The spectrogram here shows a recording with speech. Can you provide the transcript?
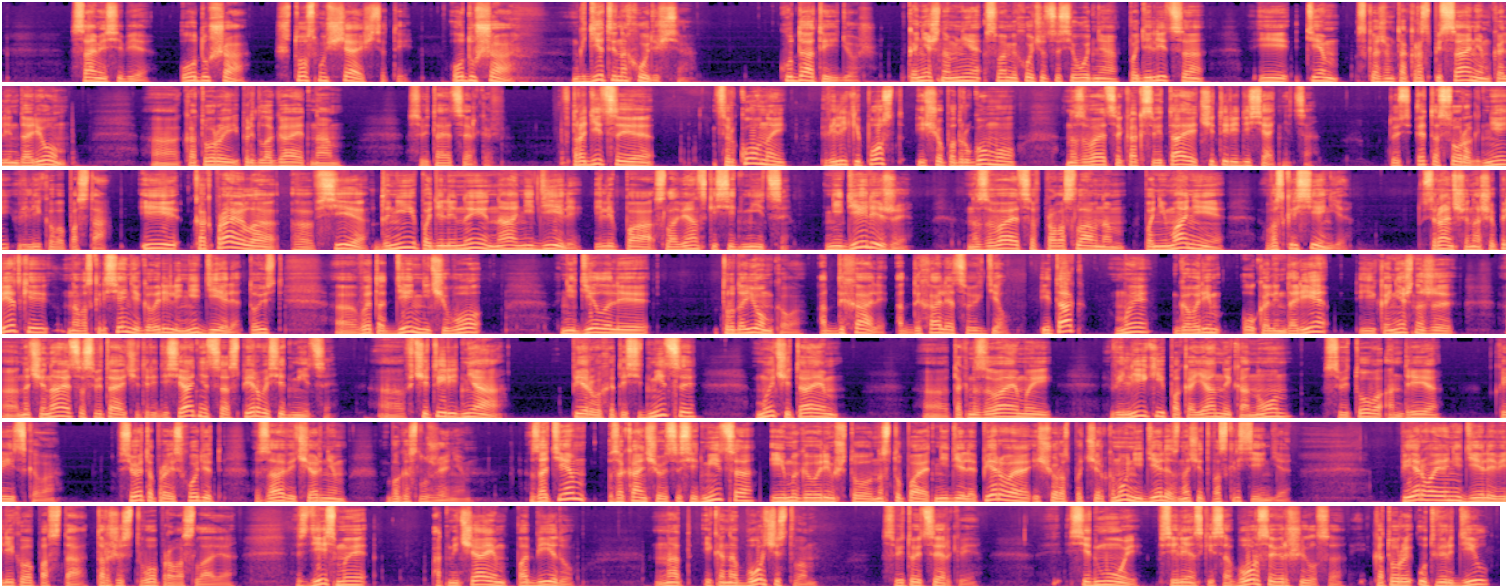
сами себе, о душа, что смущаешься ты? О, душа, где ты находишься? Куда ты идешь? Конечно, мне с вами хочется сегодня поделиться и тем, скажем так, расписанием, календарем, а, который предлагает нам Святая Церковь. В традиции церковной Великий пост еще по-другому называется как Святая Четыредесятница. То есть это 40 дней Великого поста. И, как правило, э, все дни поделены на недели или по-славянски седмицы. Недели же называется в православном понимании воскресенье. То есть раньше наши предки на воскресенье говорили неделя, то есть э, в этот день ничего не делали трудоемкого, отдыхали, отдыхали от своих дел. Итак, мы говорим о календаре, и, конечно же, начинается Святая Четыредесятница с первой седмицы. Э, в четыре дня первых этой седмицы мы читаем так называемый Великий покаянный канон святого Андрея Критского. Все это происходит за вечерним богослужением. Затем заканчивается седмица, и мы говорим, что наступает неделя первая. Еще раз подчеркну, неделя значит воскресенье. Первая неделя Великого Поста, торжество православия. Здесь мы отмечаем победу над иконоборчеством Святой Церкви. Седьмой Вселенский собор совершился, который утвердил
